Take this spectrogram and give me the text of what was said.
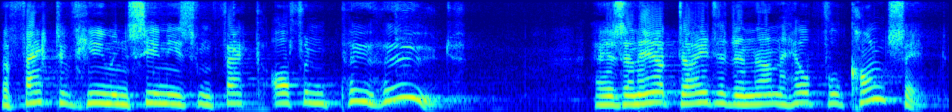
The fact of human sin is, in fact, often poo hooed as an outdated and unhelpful concept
